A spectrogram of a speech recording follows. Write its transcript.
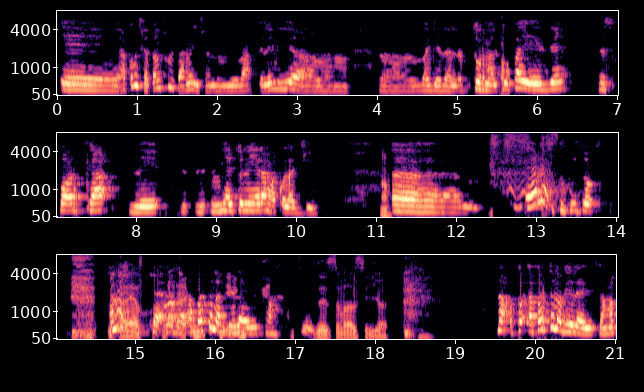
e ha cominciato a insultarmi dicendomi vattene via, vai via dal, torna al tuo paese, sporca, ne, mi hai nera ma con la G. Oh. e a me è stupito a, me, cioè, vabbè, a parte la violenza. No, a parte la violenza, ma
